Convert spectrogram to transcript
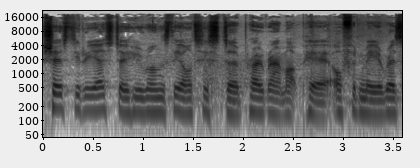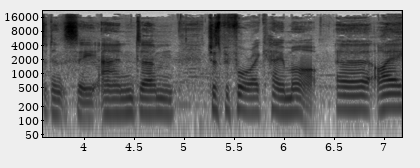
Kirsty Riesto, who runs the artist uh, program up here, offered me a residency. And um, just before I came up, uh, I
